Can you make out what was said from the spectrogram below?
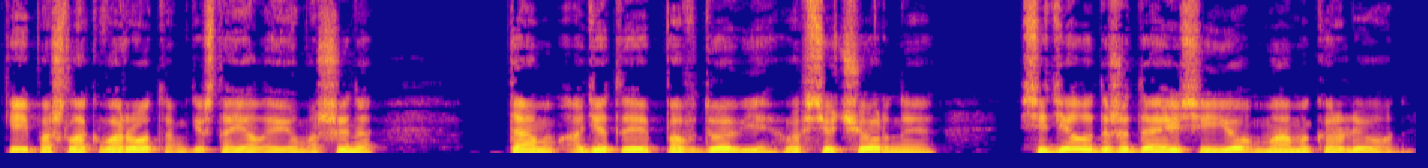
Кей пошла к воротам, где стояла ее машина. Там, одетая по вдовье во все черное, сидела, дожидаясь ее мамы Корлеоне.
